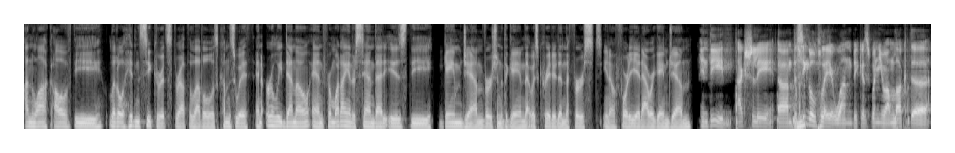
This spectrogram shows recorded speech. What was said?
unlock all of the little hidden secrets throughout the levels comes with an early demo and from what i understand that is the game jam version of the game that was created in the first you know 48 hour game jam indeed actually um, the mm-hmm. single player one because when you unlock the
